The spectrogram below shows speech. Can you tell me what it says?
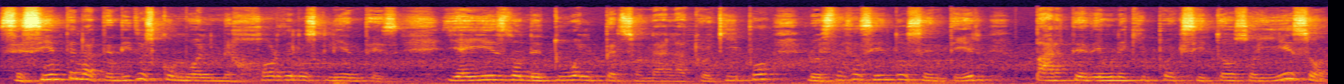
se sienten atendidos como el mejor de los clientes. Y ahí es donde tú al personal, a tu equipo, lo estás haciendo sentir parte de un equipo exitoso. Y eso,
